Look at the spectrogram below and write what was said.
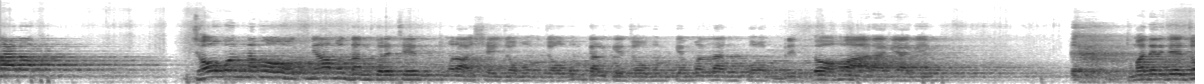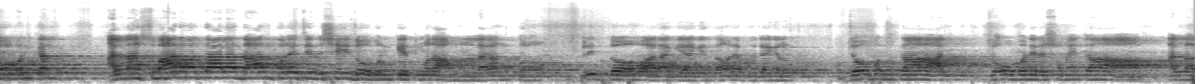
তাআলা যৌবন নামক নিয়ামত দান করেছেন। তোমরা সেই যৌবন যৌবন কালকে যৌবনকে মূল্যায়ন করো, বৃদ্ধ হওয়ার আগে আগে। তোমাদের যে যৌবনকাল আল্লাহ সুবহানাহু ওয়া তাআলা দান করেছেন, সেই যৌবনকে তোমরা মূল্যায়ন করো, বৃদ্ধ হওয়ার আগে আগে। তাহলে বোঝা গেল, যৌবনকাল যৌবনের সময়টা আল্লাহ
